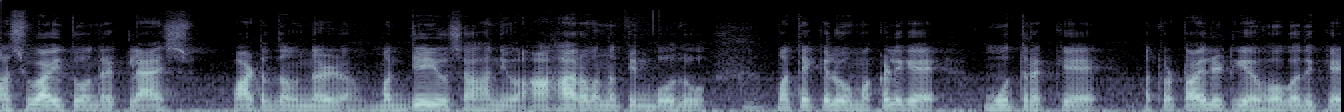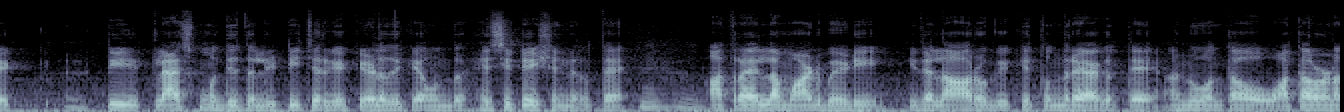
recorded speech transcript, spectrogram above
ಹಸುವಾಯಿತು ಅಂದರೆ ಕ್ಲಾಸ್ ಪಾಠದ ಮಧ್ಯೆಯೂ ಸಹ ನೀವು ಆಹಾರವನ್ನು ತಿನ್ಬೋದು. ಮತ್ತು ಕೆಲವು ಮಕ್ಕಳಿಗೆ ಮೂತ್ರಕ್ಕೆ ಅಥವಾ ಟಾಯ್ಲೆಟ್ಗೆ ಹೋಗೋದಕ್ಕೆ ಟೀ ಕ್ಲಾಸ್ ಮಧ್ಯದಲ್ಲಿ ಟೀಚರ್ಗೆ ಕೇಳೋದಕ್ಕೆ ಒಂದು ಹೆಸಿಟೇಷನ್ ಇರುತ್ತೆ. ಆ ಥರ ಎಲ್ಲ ಮಾಡಬೇಡಿ. ಇದೆಲ್ಲ ಆರೋಗ್ಯಕ್ಕೆ ತೊಂದರೆ ಆಗುತ್ತೆ ಅನ್ನುವಂಥ ವಾತಾವರಣ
